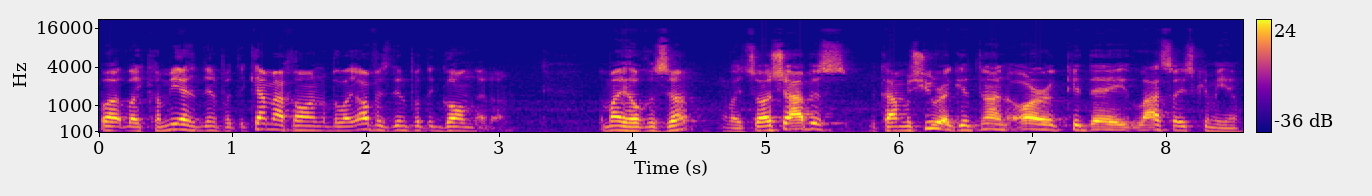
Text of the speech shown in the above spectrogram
but like Kamiyah didn't put the Kemach on, but like Office didn't put the gallnut on. May Hochasa, like Saw Shabbos, the Kamashura Gitran, or Kidei Lasais Kamiyah.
